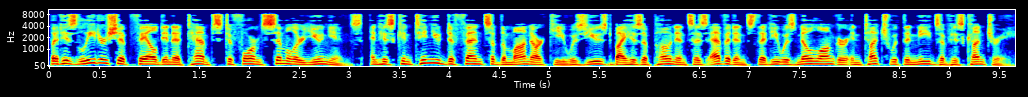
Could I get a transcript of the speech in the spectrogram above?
But his leadership failed in attempts to form similar unions, and his continued defense of the monarchy was used by his opponents as evidence that he was no longer in touch with the needs of his country.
